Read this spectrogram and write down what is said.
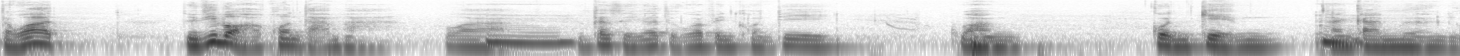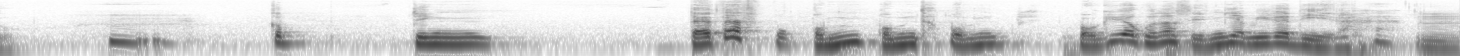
แต่ว่าอย่างที่บอกอะคนถามหาเพราะว่าคุณทักษิณก็ถือว่าเป็นคนที่วางกลเกมทางการเมืองอยู่ก็จริง แต่ถ้าผมผมถ้าผมผมคิดว่าคุณทักษิณเงียบนี้ก็ดีนะอืม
